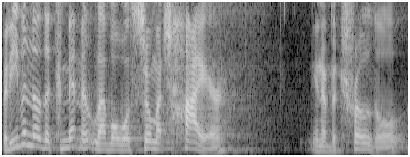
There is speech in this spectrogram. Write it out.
But even though the commitment level was so much higher in a betrothal,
